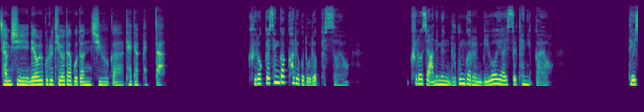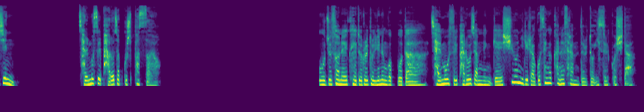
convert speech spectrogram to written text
잠시 내 얼굴을 들여다보던 지우가 대답했다. 그렇게 생각하려고 노력했어요. 그러지 않으면 누군가를 미워해야 했을 테니까요. 대신 잘못을 바로잡고 싶었어요. 우주선의 궤도를 돌리는 것보다 잘못을 바로잡는 게 쉬운 일이라고 생각하는 사람들도 있을 것이다.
